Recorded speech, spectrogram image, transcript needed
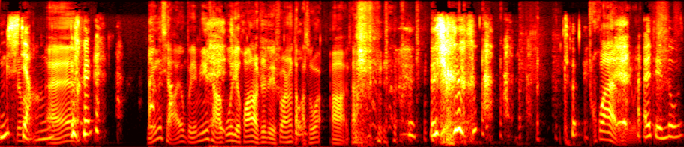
冥想哎，冥想又不行，冥想估计黄老师得说成打坐啊，咱们对，串了。还得弄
